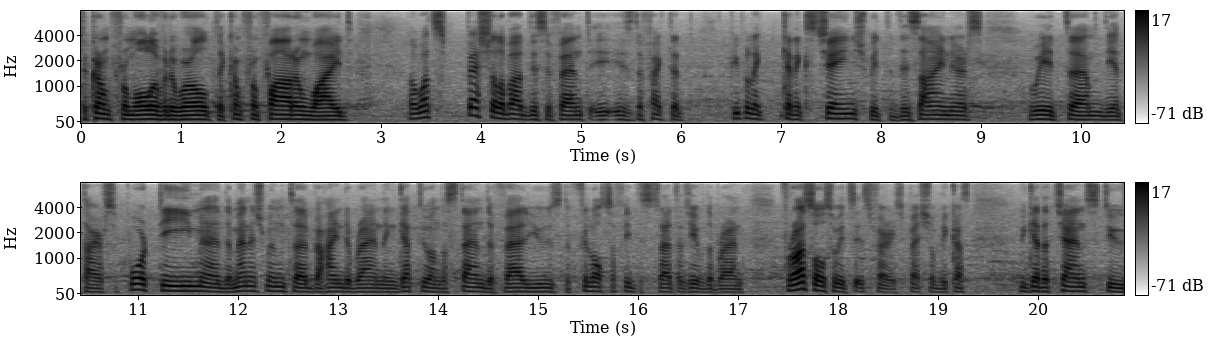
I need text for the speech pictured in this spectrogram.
to come from all over the world. They come from far and wide. Well, what's special about this event is the fact that people can exchange with the designers, with um, the entire support team, uh, the management uh, behind the brand and get to understand the values, the philosophy, the strategy of the brand. For us also it's, it's very special because we get a chance to,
